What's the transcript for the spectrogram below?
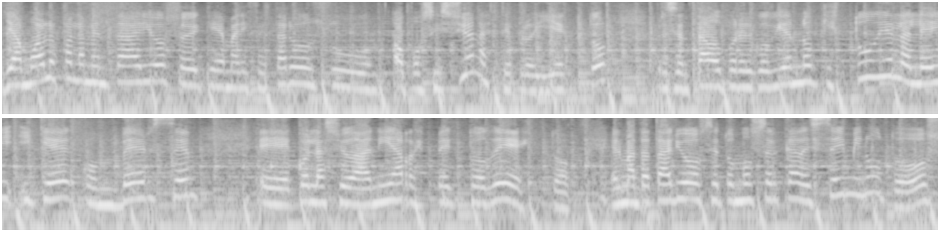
llamó a los parlamentarios eh, que manifestaron su oposición a este proyecto presentado por el gobierno que estudien la ley y que conversen eh, con la ciudadanía respecto de esto. El mandatario se tomó cerca de seis minutos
